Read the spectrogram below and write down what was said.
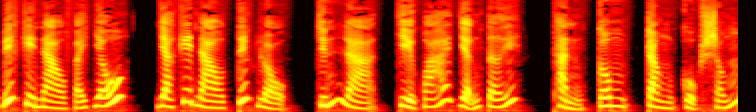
biết khi nào phải giấu và khi nào tiết lộ chính là chìa khóa dẫn tới thành công trong cuộc sống.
